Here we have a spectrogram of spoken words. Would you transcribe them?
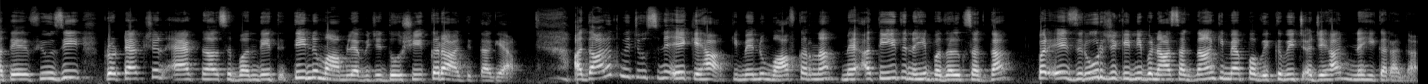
ਅਤੇ ਰਿਫਿਊਜੀ ਪ੍ਰੋਟੈਕਸ਼ਨ ਐਕਟ ਨਾਲ ਸੰਬੰਧਿਤ ਤਿੰਨ ਮਾਮਲਿਆਂ ਵਿੱਚ ਦੋਸ਼ੀ ਕਰਾਰ ਦਿੱਤਾ ਗਿਆ। ਅਦਾਲਤ ਵਿੱਚ ਉਸਨੇ ਇਹ ਕਿਹਾ ਕਿ ਮੈਨੂੰ ਮਾਫ ਕਰਨਾ, ਮੈਂ ਅਤੀਤ ਨਹੀਂ ਬਦਲ ਸਕਦਾ। ਪਰ ਇਹ ਜ਼ਰੂਰ ਯਕੀਨੀ ਬਣਾ ਸਕਦਾ ਕਿ ਮੈਂ ਭਵਿੱਖ ਵਿੱਚ ਅਜਿਹਾ ਨਹੀਂ ਕਰਾਂਗਾ।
